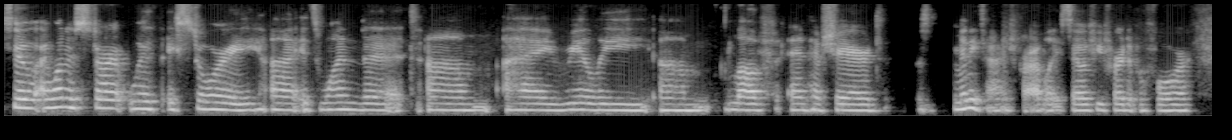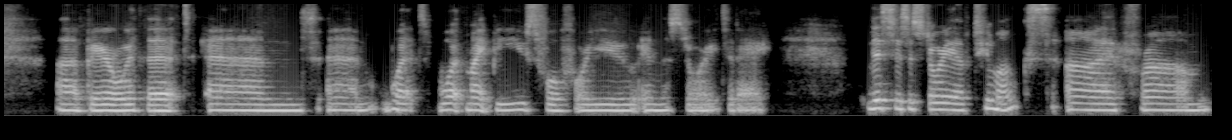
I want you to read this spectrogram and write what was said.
So, I want to start with a story. Uh, it's one that um, I really um, love and have shared many times, probably. So, if you've heard it before, uh, bear with it and and what what might be useful for you in the story today. This is a story of two monks uh, from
